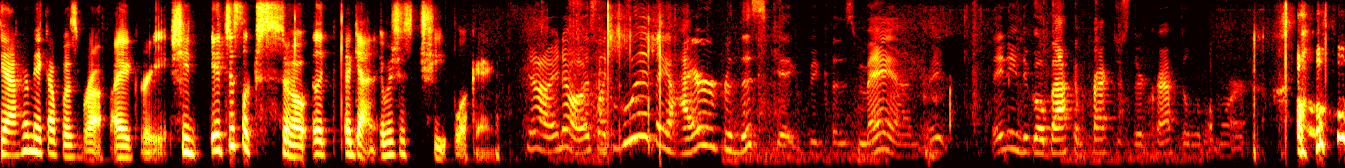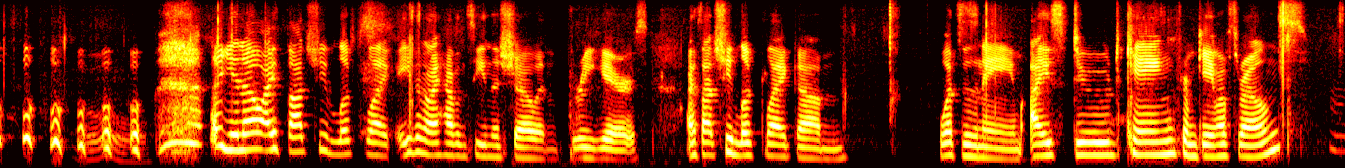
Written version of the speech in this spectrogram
Yeah, her makeup was rough. I agree. She it just looked so like again, it was just cheap looking. Yeah, I know. It's like, who did they hire for this gig? Because man, they, they need to go back and practice their craft a little more. Oh. you know, I thought she looked like, even though I haven't seen this show in three years, I thought she looked like, um, what's his name, Ice Dude King from Game of Thrones. Hmm.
